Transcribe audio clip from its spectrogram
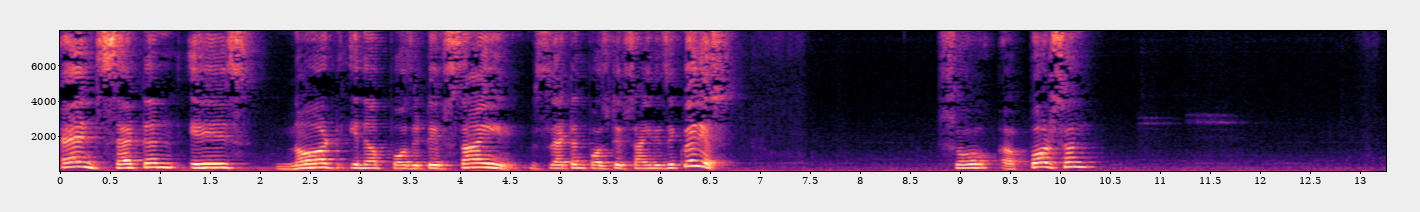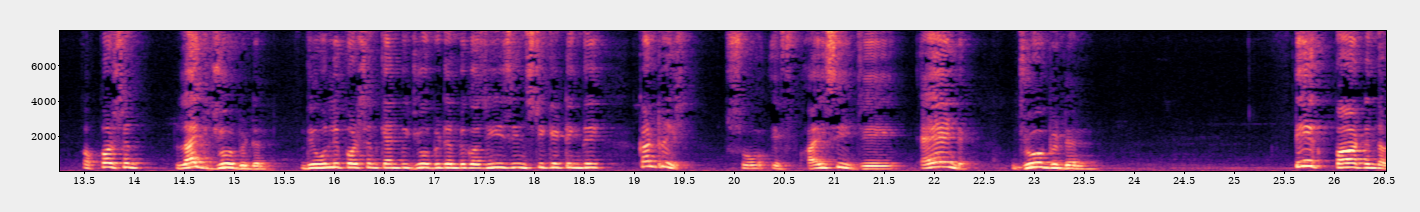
And Saturn is not in a positive sign. Saturn positive sign is Aquarius. So a person, a person like Joe Biden, the only person can be Joe Biden because he is instigating the countries. So if ICJ and Joe Biden take part in the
